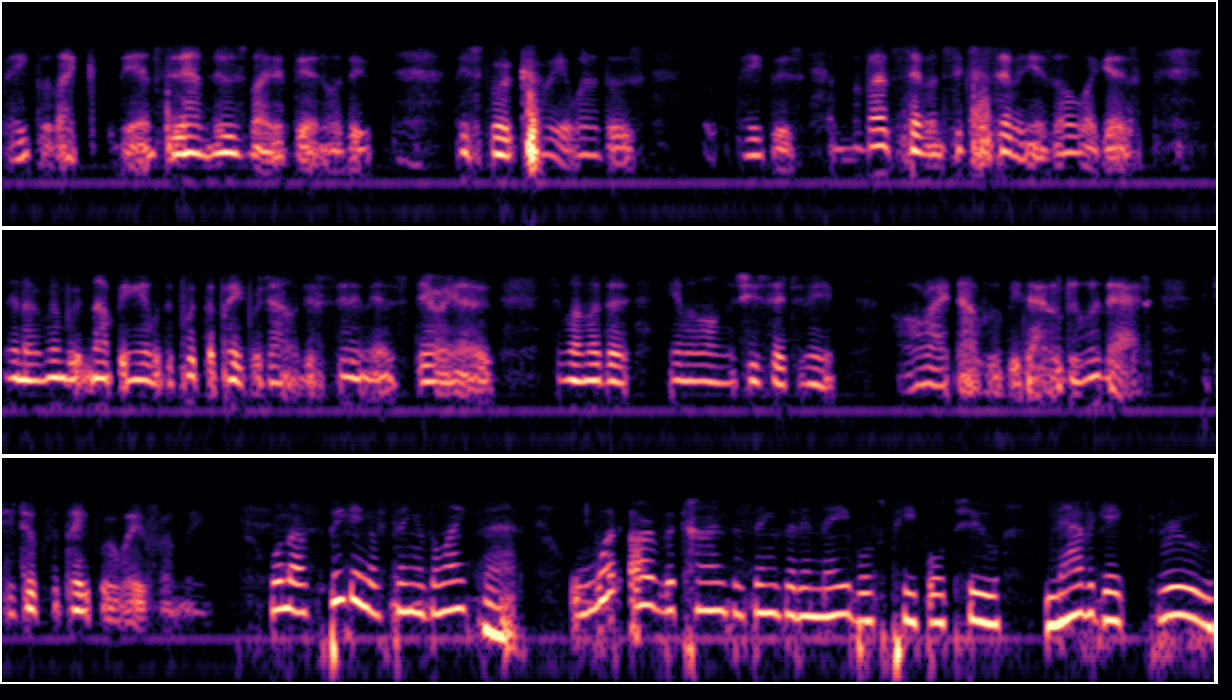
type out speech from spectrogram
paper like the Amsterdam News might have been, or the Pittsburgh Courier, one of those papers. I'm about seven, six or seven years old, I guess. And I remember not being able to put the paper down, just sitting there and staring at it. So my mother came along and she said to me, "All right, now Ruby, that'll do with that." And she took the paper away from me. Well, now speaking of things like that, what are the kinds of things that enables people to navigate through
